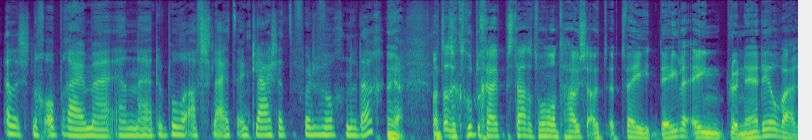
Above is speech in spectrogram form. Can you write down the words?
dan is het nog opruimen en uh, de boel afsluiten en klaarzetten voor de volgende dag. Ja. Want als ik het goed begrijp, bestaat het Holland Huis uit twee delen. Eén plenair deel waar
